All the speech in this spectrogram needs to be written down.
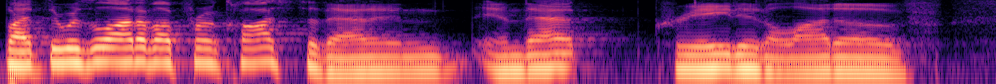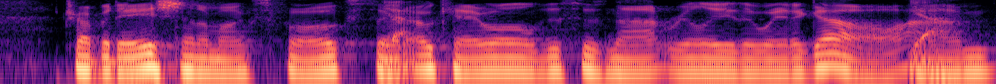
but there was a lot of upfront cost to that, and and that created a lot of trepidation amongst folks that Yeah. okay, well, this is not really the way to go. Yeah. Um,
